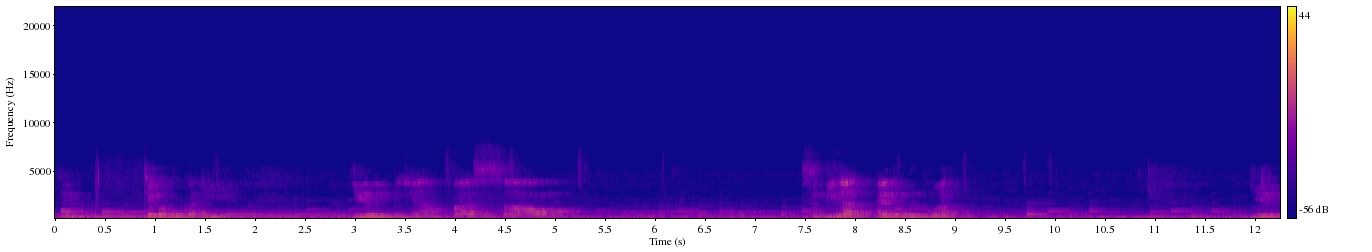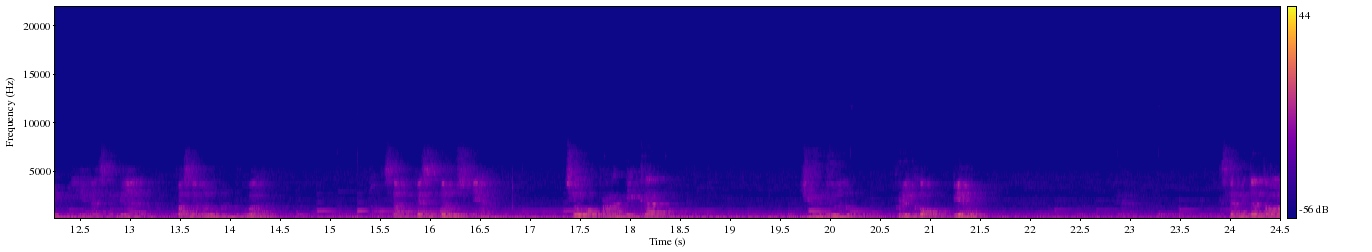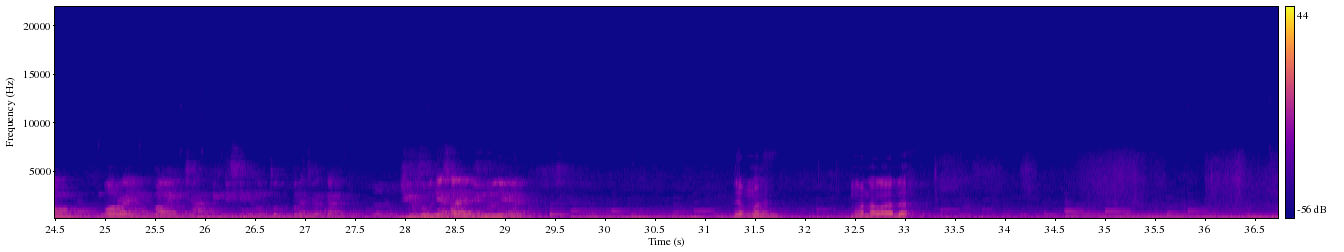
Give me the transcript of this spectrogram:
ya. Coba buka di Yeremia pasal 9 ayat 22 Yeremia 9 pasal 22 sampai seterusnya. Coba perhatikan judul perikop ya. Saya minta tolong orang yang paling cantik di sini untuk bacakan judulnya saja judulnya ya. Yang mana? Mengenal ada.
